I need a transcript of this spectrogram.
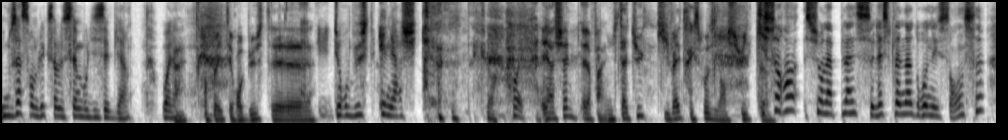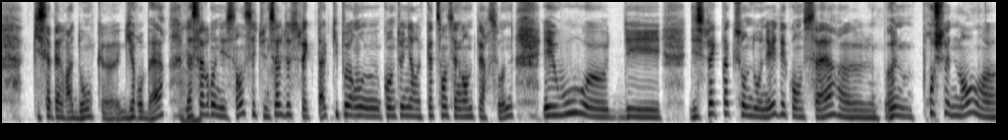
il nous a semblé que ça le symbolisait bien. Voilà. pourquoi il était robuste et... Ah, il était robuste, énergique. D'accord. Et un chêne, euh, enfin une statue qui va être exposée ensuite. Qui sera sur la place l'Esplanade Renaissance, qui s'appellera donc euh, Guy Robert. Mmh. La salle Renaissance, c'est une salle de spectacle qui peut euh, contenir 450 personnes et où des, des spectacles sont donnés, des concerts. prochainement,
